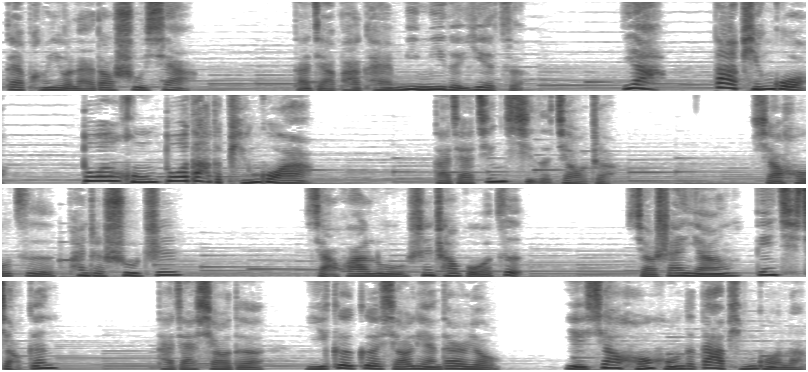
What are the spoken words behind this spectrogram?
带朋友来到树下，大家扒开密密的叶子，呀，大苹果，多红多大的苹果啊！大家惊喜地叫着。小猴子攀着树枝，小花鹿伸长脖子，小山羊踮起脚跟，大家笑得一个个小脸蛋哟，也像红红的大苹果了。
